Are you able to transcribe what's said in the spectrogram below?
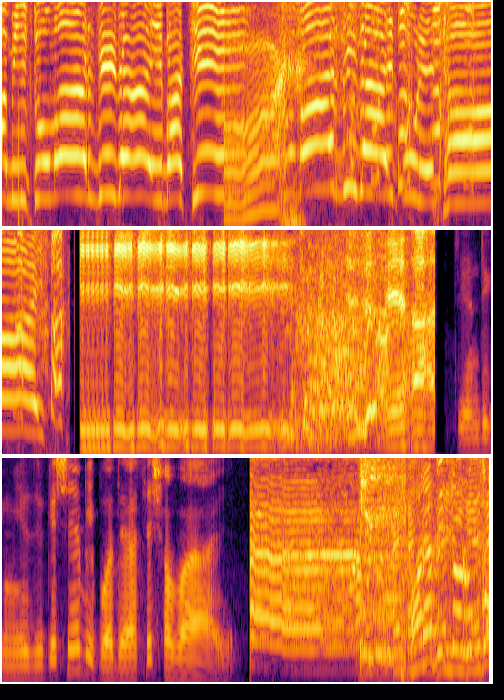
আমি তোমার দিদাই বাঁচি তোমার দিদাই পুরে ছাই। ট্রেন্ডিং মিউজিক এসে বিপদে আছে সবাই। और अभी तो रुको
